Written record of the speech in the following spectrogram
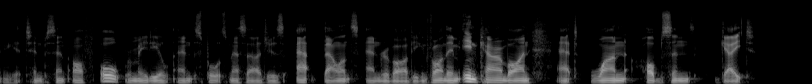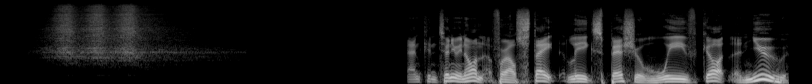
And you get 10% off all remedial and sports massages at Balance and Revive. You can find them in Currambine at 1 Hobson's Gate. And continuing on for our state league special, we've got a new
